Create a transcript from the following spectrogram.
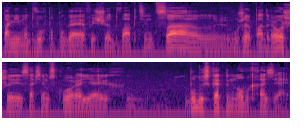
помимо двух попугаев еще два птенца, уже подросшие. Совсем скоро я их буду искать новых хозяев.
